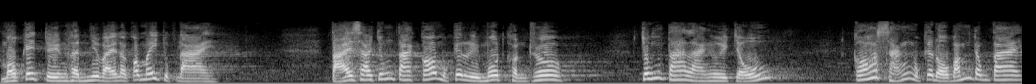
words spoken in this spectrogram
một cái truyền hình như vậy là có mấy chục đài. Tại sao chúng ta có một cái remote control? Chúng ta là người chủ, có sẵn một cái đồ bấm trong tay.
